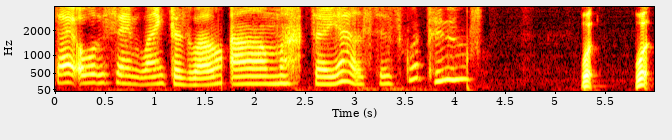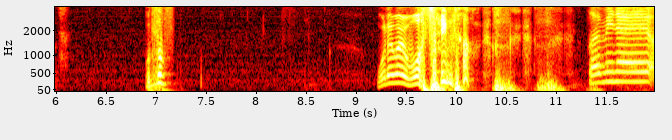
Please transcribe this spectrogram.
They're all the same length as well. Um. So yeah, let's just squat proof. What what the? f- What am I watching now? Let me know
